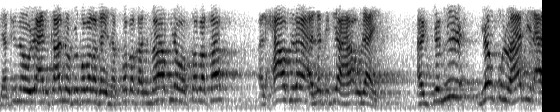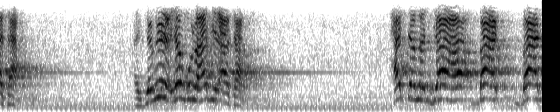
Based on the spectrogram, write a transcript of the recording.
لكنه يعني كأنه في طبقتين الطبقة الماضية والطبقة الحاضرة التي فيها هؤلاء. الجميع ينقل هذه الآثار. الجميع ينقل هذه الآثار. حتى من جاء بعد بعد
